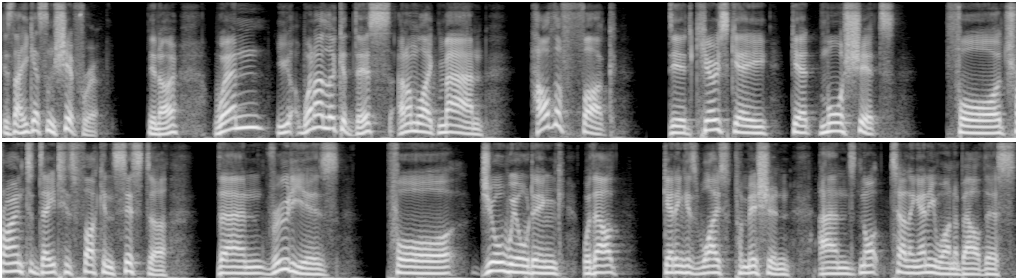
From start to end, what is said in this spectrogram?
is that he gets some shit for it. You know, when you when I look at this and I'm like, man, how the fuck did Kyosuke get more shit for trying to date his fucking sister than Rudy is for dual wielding without getting his wife's permission and not telling anyone about this?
